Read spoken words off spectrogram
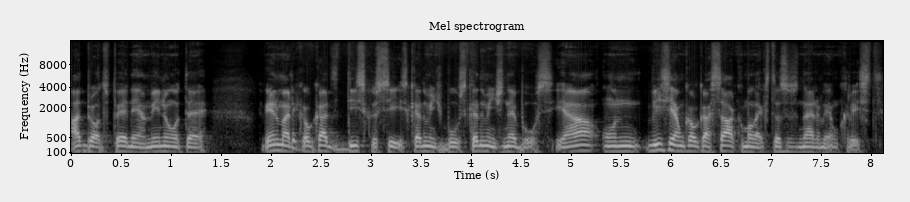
atbrauc pēdējā minūtē. Vienmēr ir kaut kādas diskusijas, kad viņš būs, kad viņš nebūs. Jā? Un visiem kaut kā sāka, man liekas, tas uz nerviem krist.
